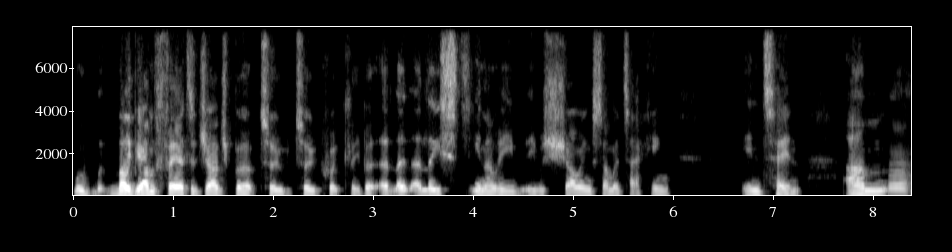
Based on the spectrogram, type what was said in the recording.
well, maybe unfair to judge Burke too too quickly, but at, at least you know he he was showing some attacking intent. Um, Yeah.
